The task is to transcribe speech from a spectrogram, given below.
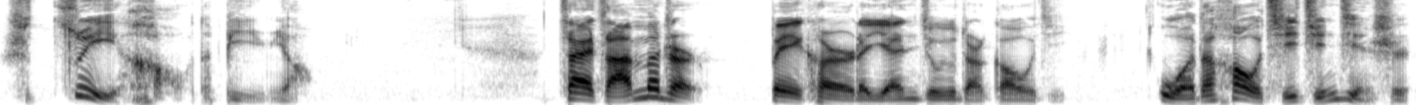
是最好的避孕药。在咱们这儿，贝克尔的研究有点高级。我的好奇仅仅是，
